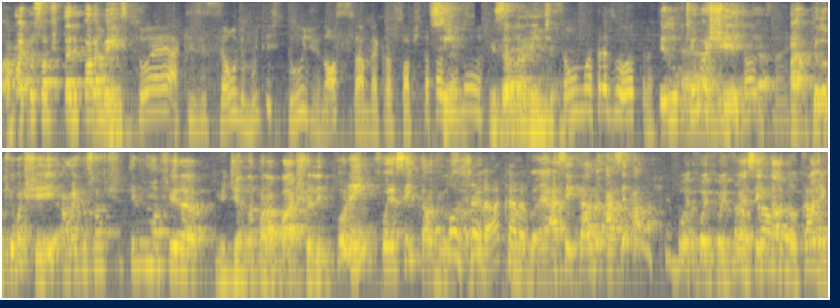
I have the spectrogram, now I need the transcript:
A Microsoft está de parabéns. Não, isso é aquisição de muito estúdio. Nossa, a Microsoft tá Sim, fazendo exatamente. é, uma atrás da outra. Pelo que É, eu achei, muitos jogos, né? a- pelo que eu achei, a Microsoft teve uma feira mediana para baixo ali, porém foi aceitável. Pô, sabe? será, cara? É aceitável. ace- ah, achei foi, foi, foi, foi Não, aceitável. calma, calma, foi,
